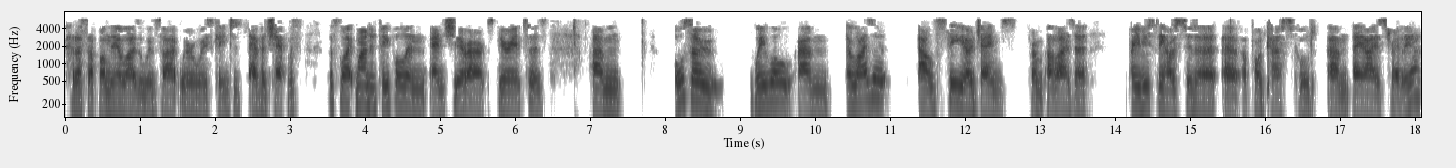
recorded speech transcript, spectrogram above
hit us up on the Eliiza website, we're always keen to have a chat with, with like-minded people and, and share our experiences. Um, also, we will, um, Eliiza, our CEO, James, from Eliiza previously hosted a, podcast called um, AI Australia,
